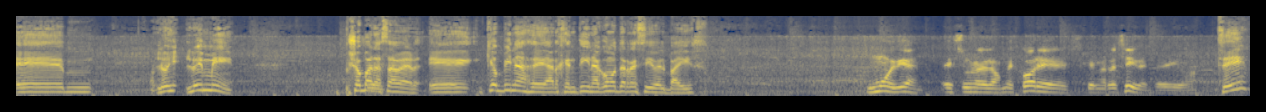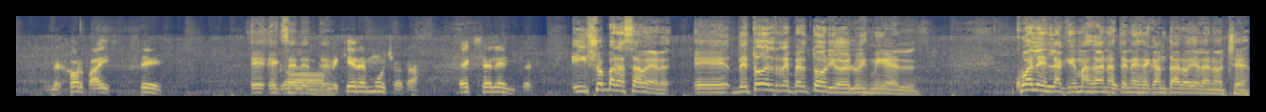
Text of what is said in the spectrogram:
Eh, Luis, Luismi, yo para Sí. saber, eh, ¿qué opinas de Argentina? ¿Cómo te recibe el país? Muy bien, es uno de los mejores que me reciben, te digo. ¿Sí? El mejor país, sí. Eh, Lo- excelente. me quieren mucho acá. Excelente. Y yo para saber, eh, de todo el repertorio de Luis Miguel, ¿cuál es la que más ganas tenés de cantar hoy a la noche?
